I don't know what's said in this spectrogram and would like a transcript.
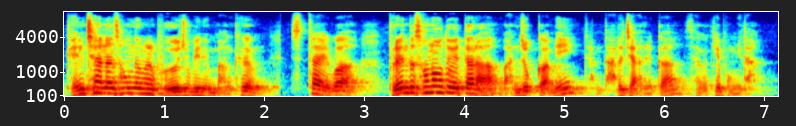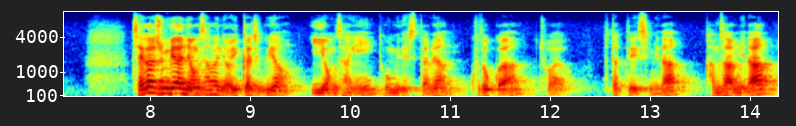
괜찮은 성능을 보여주고 있는 만큼 스타일과 브랜드 선호도에 따라 만족감이 참 다르지 않을까 생각해 봅니다. 제가 준비한 영상은 여기까지고요. 이 영상이 도움이 되셨다면 구독과 좋아요 부탁드리겠습니다. 감사합니다.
